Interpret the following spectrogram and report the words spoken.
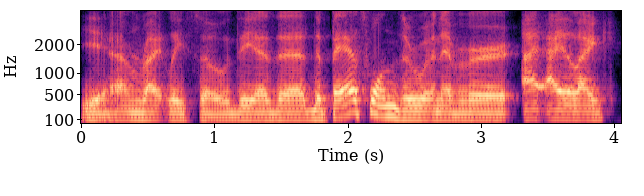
Yeah, and rightly so. The the the best ones are whenever I, I like.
